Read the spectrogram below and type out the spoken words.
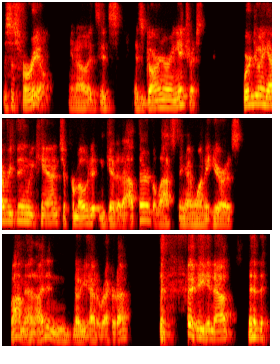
this is for real. You know, it's it's it's garnering interest. We're doing everything we can to promote it and get it out there. The last thing I want to hear is, wow, man, I didn't know you had a record out. you know, that,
